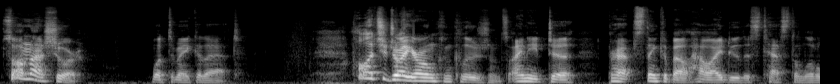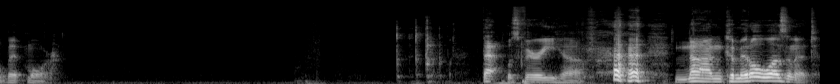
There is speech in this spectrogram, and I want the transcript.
So I'm not sure what to make of that. I'll let you draw your own conclusions. I need to perhaps think about how I do this test a little bit more. That was very uh, non-committal, wasn't it?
